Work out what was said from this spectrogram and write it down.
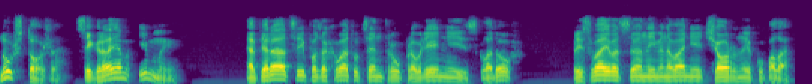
Ну что же, сыграем и мы. Операции по захвату центра управления и складов присваиваться наименование «черные купола».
